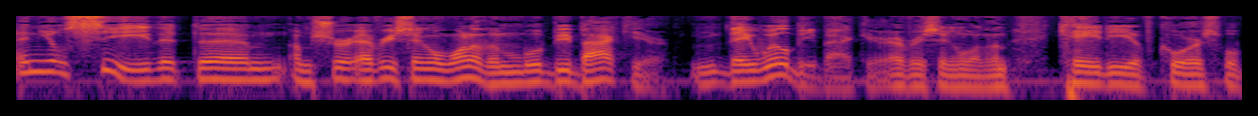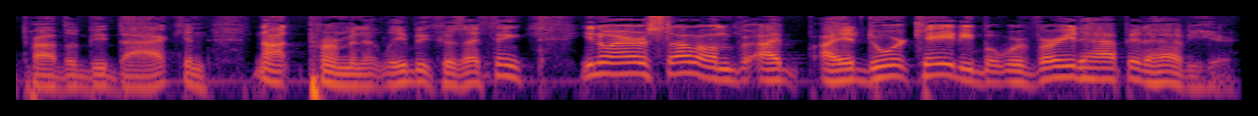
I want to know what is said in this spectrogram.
And you'll see that um, I'm sure every single one of them will be back here. They will be back here, every single one of them. Katie, of course, will probably be back, and not permanently because I think, you know, Aristotle, I, I adore Katie, but we're very happy to have you here.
